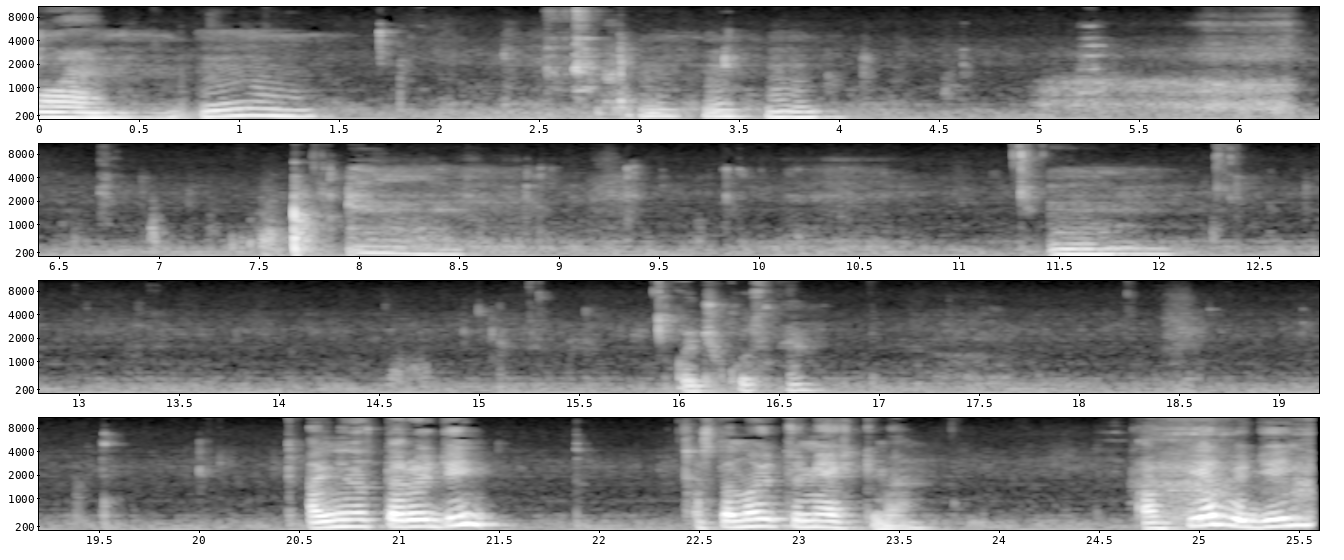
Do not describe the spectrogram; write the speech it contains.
Ой. Очень вкусные. Они на второй день становятся мягкими. А в первый день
